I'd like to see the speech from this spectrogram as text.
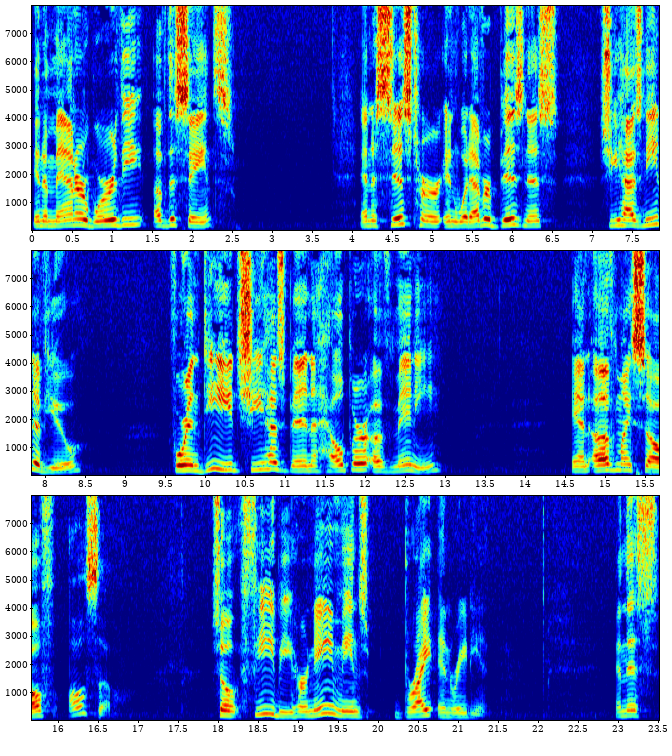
in a manner worthy of the saints and assist her in whatever business she has need of you. For indeed she has been a helper of many and of myself also. So, Phoebe, her name means bright and radiant. And this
